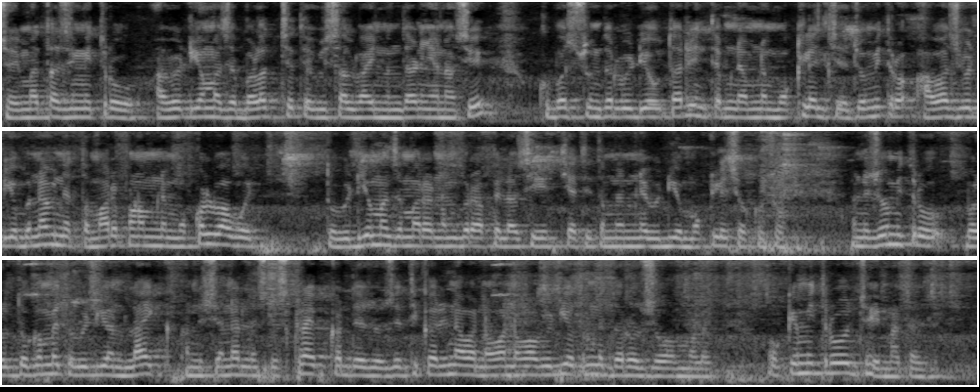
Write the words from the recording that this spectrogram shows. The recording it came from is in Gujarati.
જય માતાજી મિત્રો. આ વિડીયોમાં જે બળદ છે તે વિશાલભાઈ નંદાણીયાના છે. ખૂબ જ સુંદર વીડિયો ઉતારીને તેમને અમને મોકલેલ છે. જો મિત્રો આવા જ વીડિયો બનાવીને તમારે પણ અમને મોકલવા હોય, તો વિડીયોમાં જ અમારા નંબર આપેલા છે. ત્યાંથી તમે અમને વીડિયો મોકલી શકો છો. અને જો મિત્રો બળદો ગમે તો વિડીયોને લાઇક અને ચેનલને સબસ્ક્રાઈબ કરી દેજો, જેથી કરીને આવા નવા નવા વીડિયો તમને દરરોજ જોવા મળે. ઓકે મિત્રો, જય માતાજી.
